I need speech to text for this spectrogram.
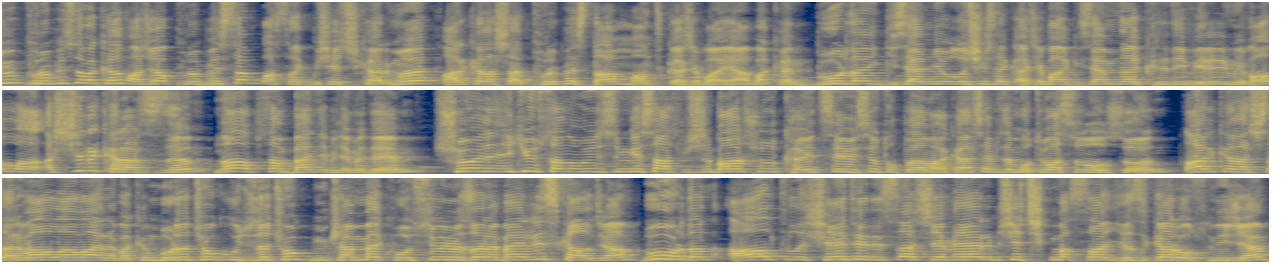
Bir Propes'e bakalım. Acaba Propes'ten bassak bir şey çıkar mı? Arkadaşlar Propes daha mı mantıklı acaba ya? Bakın buradan gizemliye ulaşırsak acaba gizemliden kredi verir mi? Vallahi aşırı kararsızım. Ne yapsam ben de bilemedim. Şöyle 200 tane oyun simgesi açmışız. Bari şunu kayıt seviyesine toplayalım arkadaşlar. Bize motivasyon olsun. Arkadaşlar vallahi var ya bakın burada çok ucuza çok mükemmel kostümlerimiz var. Ben risk alacağım. Buradan altılı şey tedisi açacağım. Eğer bir şey çıkmazsa yazıklar olsun diyeceğim.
